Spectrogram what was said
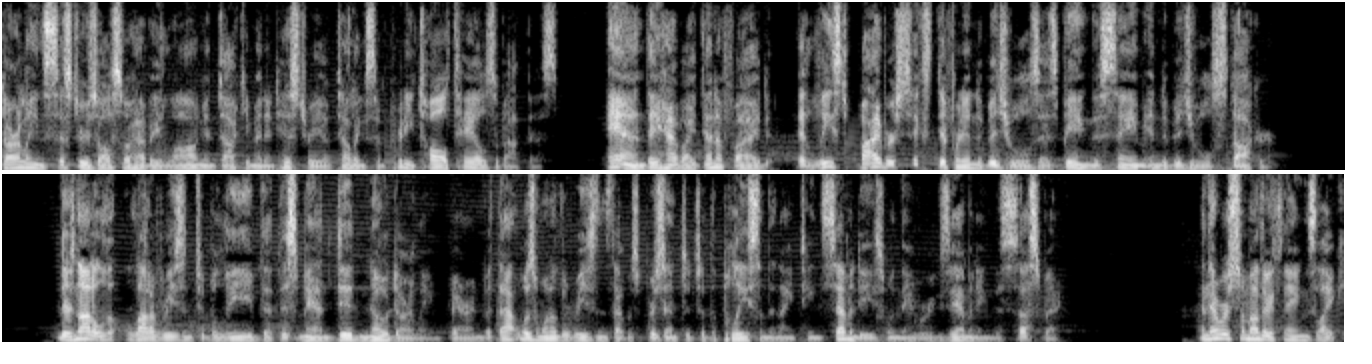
Darlene's sisters also have a long and documented history of telling some pretty tall tales about this and they have identified at least five or six different individuals as being the same individual stalker. There's not a lot of reason to believe that this man did know Darlene Ferrin, but that was one of the reasons that was presented to the police in the 1970s when they were examining the suspect. And there were some other things like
